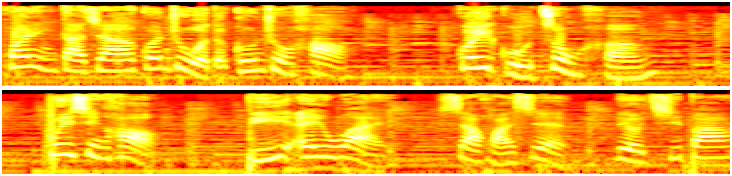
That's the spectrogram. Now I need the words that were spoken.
欢迎大家关注我的公众号“硅谷纵横”，微信号 b a y 下划线六七八。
